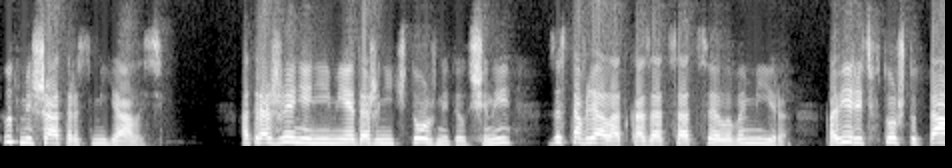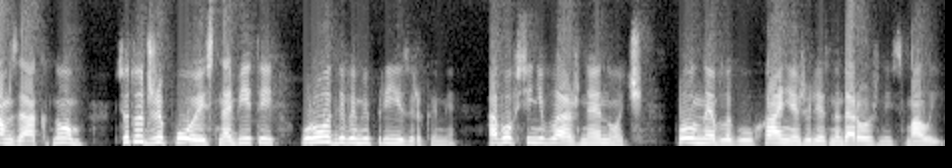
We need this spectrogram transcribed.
Тут Мишата рассмеялась. Отражение, не имея даже ничтожной толщины, заставляло отказаться от целого мира, поверить в то, что там, за окном, все тот же поезд, набитый уродливыми призраками, а вовсе не влажная ночь, полное благоухание железнодорожной смолы.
